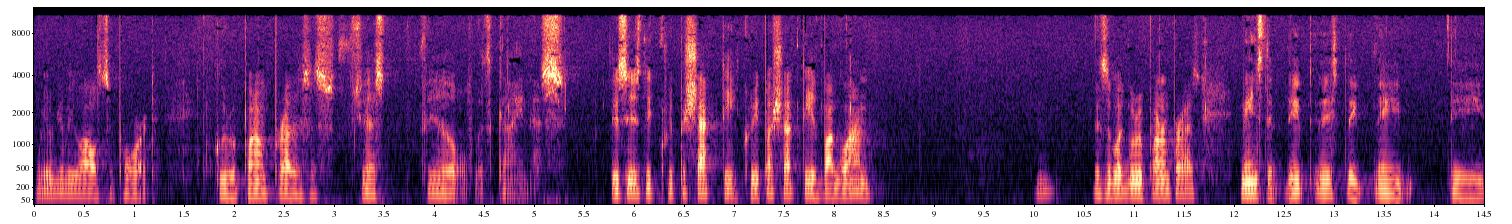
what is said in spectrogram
We'll give you all support. Guru Parampara, is just filled with kindness. This is the Kripa Shakti, Kripa Shakti of Bhagwan. This is what Guru Parampara is. Means the, the, the, the, the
